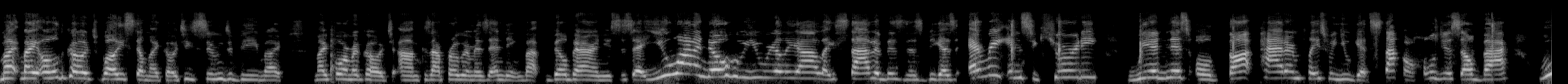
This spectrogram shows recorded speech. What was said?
My my old coach, well, he's still my coach. He's soon to be my my former coach, um, because our program is ending. But Bill Baren used to say, "You want to know who you really are? Like start a business because every insecurity, weirdness, old thought pattern, place where you get stuck or hold yourself back, woo,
